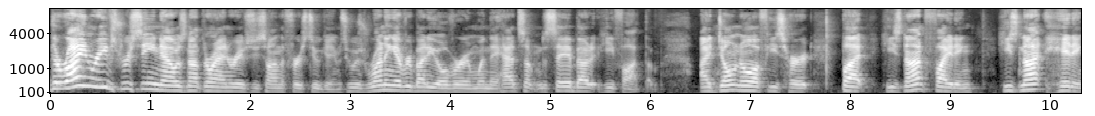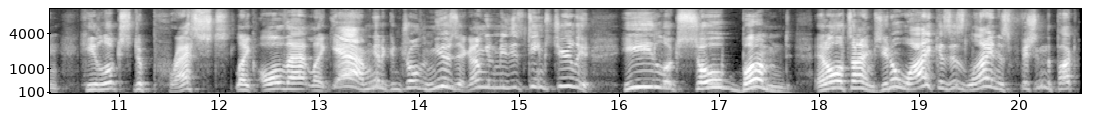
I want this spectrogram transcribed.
The Ryan Reaves we're seeing now is not the Ryan Reaves we saw in the first two games, who was running everybody over, and when they had something to say about it, he fought them. I don't know if he's hurt, but he's not fighting. He's not hitting. He looks depressed. Like all that, like, yeah, I'm going to control the music. I'm going to be this team's cheerleader. He looks so bummed at all times. You know why? Because his line is fishing the puck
